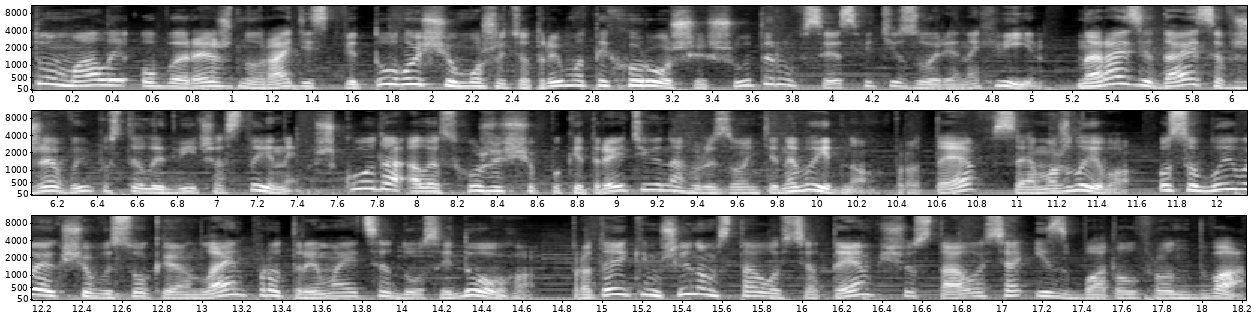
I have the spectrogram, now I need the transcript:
то мали обережну радість від того, що можуть отримати хороший шутер у всесвіті зоряних війн. Наразі DICE вже випустили дві частини. Шкода, але схоже, що поки третьої на горизонті не видно. Проте все можливо, особливо якщо високий онлайн протримається досить довго. Проте яким чином сталося те, що сталося із Battlefront 2.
